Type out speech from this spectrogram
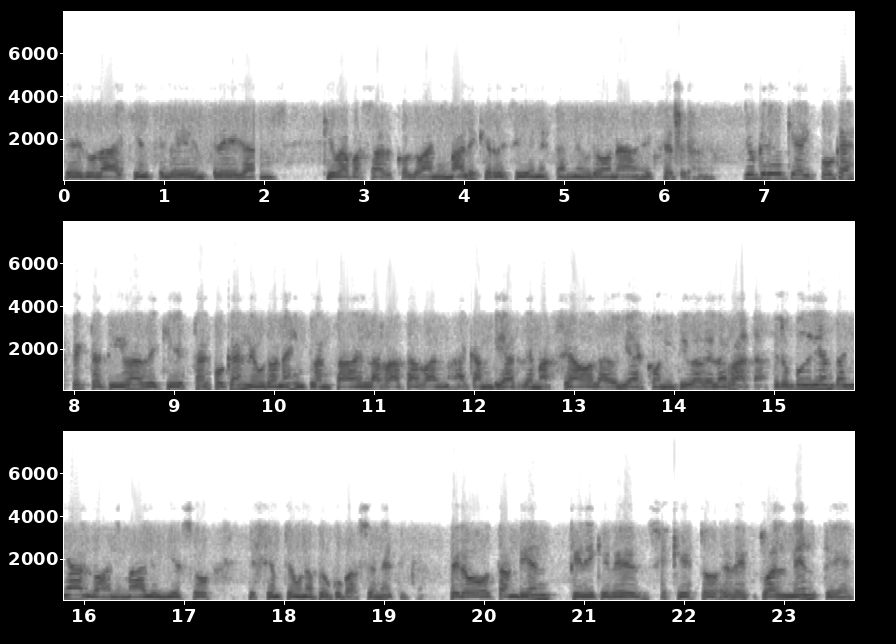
células? ¿A quién se le entregan? ¿Qué va a pasar con los animales que reciben estas neuronas? Etcétera. Yo creo que hay poca expectativa de que estas pocas neuronas implantadas en la rata van a cambiar demasiado las habilidades cognitivas de la rata, pero podrían dañar los animales y eso es siempre una preocupación ética. Pero también tiene que ver si es que esto eventualmente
